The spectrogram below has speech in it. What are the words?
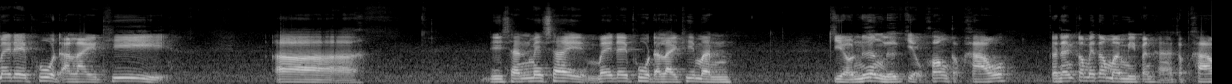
ไม่ได้พูดอะไรที่เอ่อดิฉันไม่ใช่ไม่ได้พูดอะไรที่มันเกี่ยวเนื่องหรือเกี่ยวข้องกับเขาก็นั้นก็ไม่ต้องมามีปัญหากับเขา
